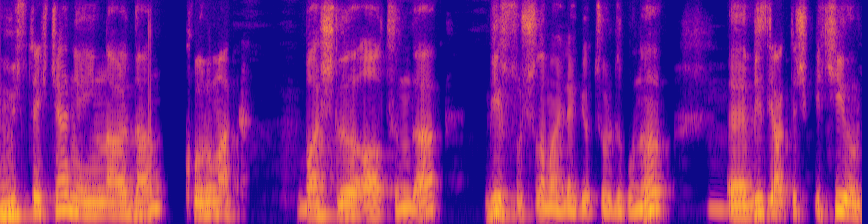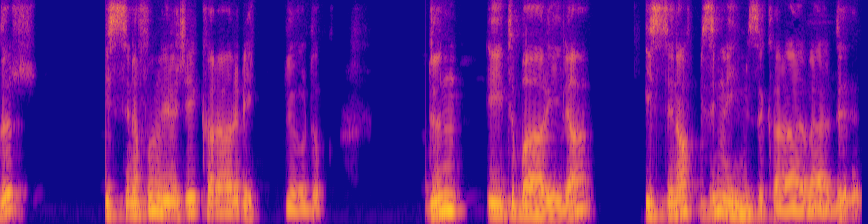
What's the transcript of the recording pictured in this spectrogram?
müstehcen yayınlardan korumak başlığı altında bir suçlamayla götürdü bunu. Hmm. Ee, biz yaklaşık iki yıldır istinafın vereceği kararı bekliyorduk. Dün itibarıyla istinaf bizim lehimize karar verdi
